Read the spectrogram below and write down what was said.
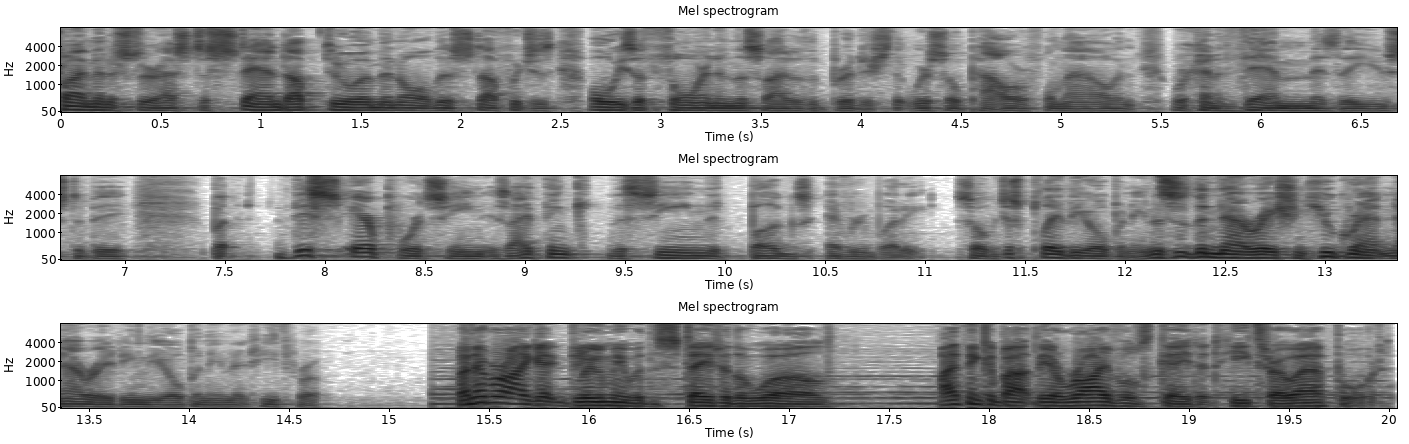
prime minister has to stand up to him and all this stuff, which is always a thorn in the side of the British that we're so powerful now and we're kind of them as they used to be. But this airport scene is, I think, the scene that bugs everybody. So just play the opening. This is the narration, Hugh Grant narrating the opening at Heathrow. Whenever I get gloomy with the state of the world, I think about the arrivals gate at Heathrow Airport.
